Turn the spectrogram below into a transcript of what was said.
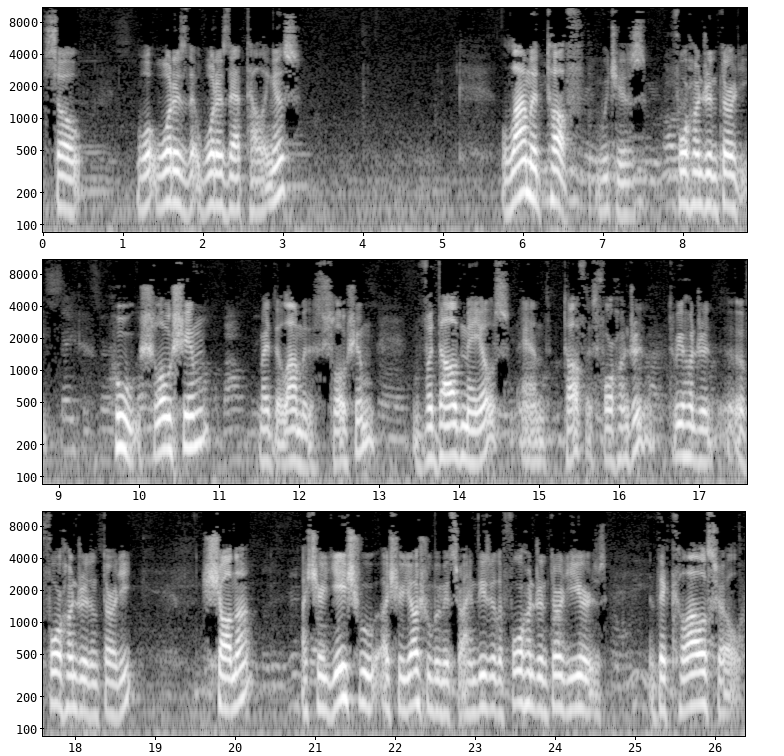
So what what is that? What is that telling us? Lamed Tov, which is 430. Who Shloshim, right? The Lamed Shloshim. Vadal males and Tov is 400, 300, uh, 430. Shana, Asher Yeshvu, Asher Yashu b'Mitzrayim. These are the 430 years the Klal Yisrael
